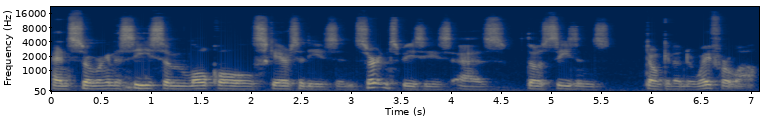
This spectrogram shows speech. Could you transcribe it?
and so we're going to see some local scarcities in certain species as those seasons don't get underway for a while.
